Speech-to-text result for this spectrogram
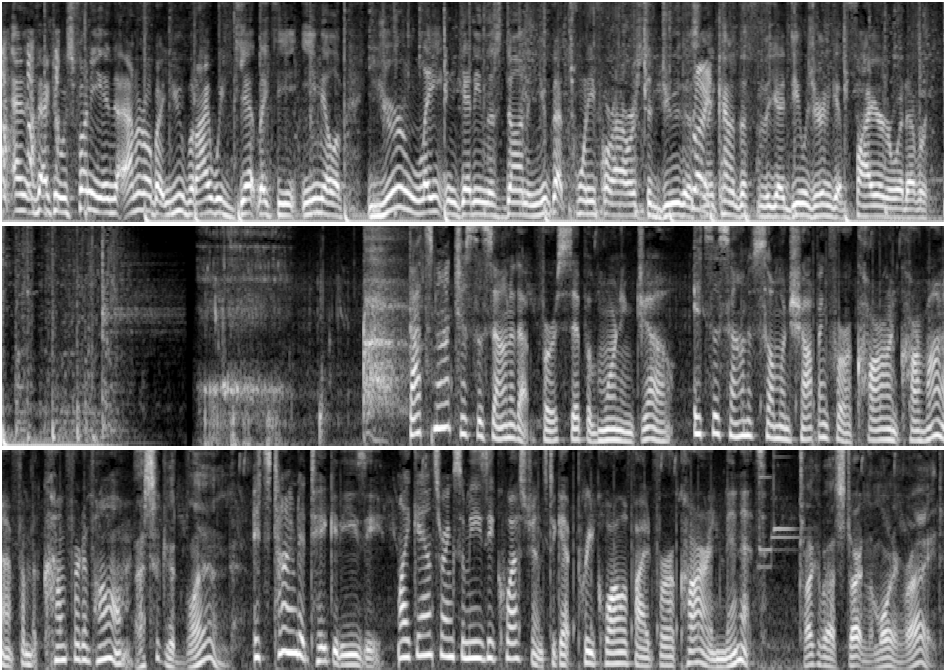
and, and, in fact, it was funny. And I don't know about you, but I would get like the email of you're late in getting this done, and you've got 24 hours to do this. Right. And kind of the, the idea was you're going to get fired or whatever. That's not just the sound of that first sip of Morning Joe. It's the sound of someone shopping for a car on Carvana from the comfort of home. That's a good blend. It's time to take it easy, like answering some easy questions to get pre qualified for a car in minutes. Talk about starting the morning right.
